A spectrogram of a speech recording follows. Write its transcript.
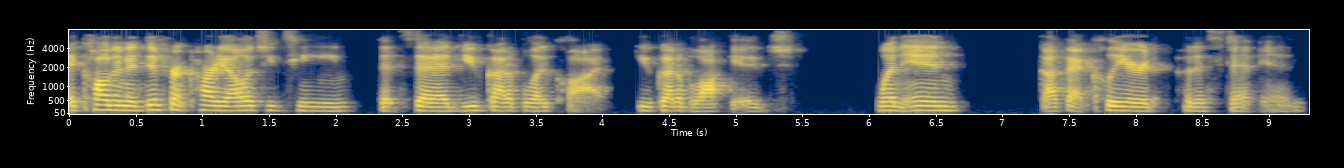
They called in a different cardiology team that said, You've got a blood clot, you've got a blockage. Went in, got that cleared, put a stent in.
